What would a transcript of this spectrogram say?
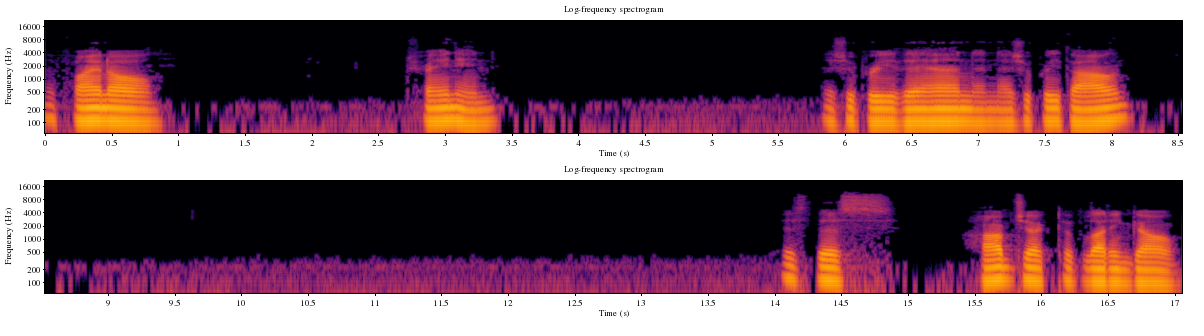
The final training as you breathe in and as you breathe out. Is this object of letting go,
